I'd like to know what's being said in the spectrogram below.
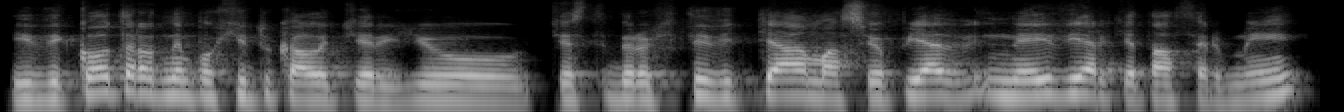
ειδικότερα την εποχή του καλοκαιριού και στην περιοχή τη δικιά μας, η οποία είναι ήδη αρκετά θερμή,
